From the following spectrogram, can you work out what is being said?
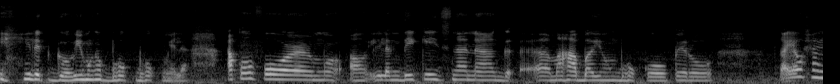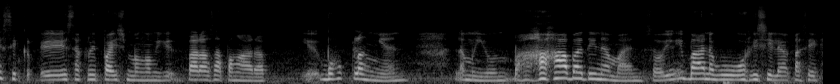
i-let go yung mga buhok-buhok nila. Ako for uh, ilang decades na nag uh, mahaba yung buhok ko pero kaya ko siyang eh, sacrifice mga para sa pangarap. Eh, Buhok lang yan. Alam mo yun, hahaba din naman. So, yung iba, nag-worry sila kasi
